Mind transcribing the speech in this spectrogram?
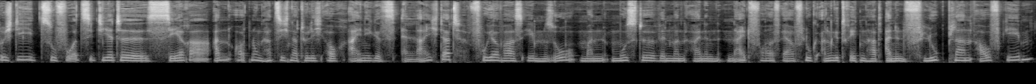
Durch die zuvor zitierte Sera-Anordnung hat sich natürlich auch einiges erleichtert. Früher war es eben so, man musste, wenn man einen Night VFR-Flug angetreten hat, einen Flugplan aufgeben.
